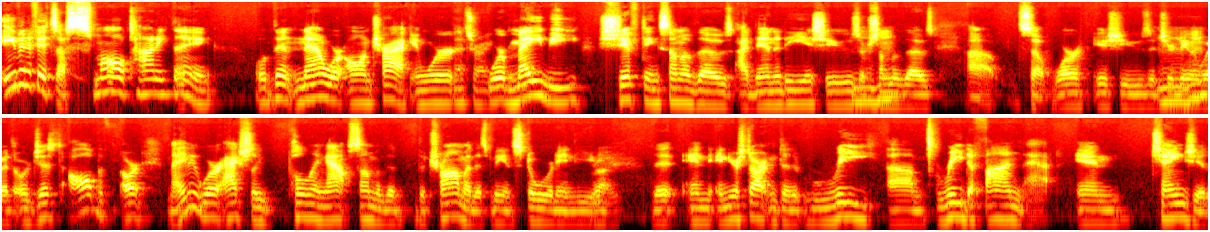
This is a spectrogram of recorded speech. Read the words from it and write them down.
even if it's a small tiny thing, well then now we're on track and we're That's right. we're maybe shifting some of those identity issues or some Mhm. of those uh, self worth issues that you're dealing Mhm. with, or just all, the, or maybe we're actually pulling out some of the the trauma that's being stored in you Right. that and and you're starting to re um, redefine that and change it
